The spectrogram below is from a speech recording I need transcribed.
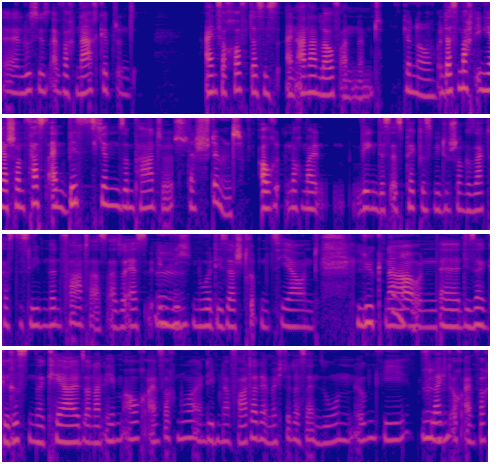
äh, Lucius einfach nachgibt und einfach hofft, dass es einen anderen Lauf annimmt. Genau. Und das macht ihn ja schon fast ein bisschen sympathisch. Das stimmt. Auch nochmal wegen des Aspektes, wie du schon gesagt hast, des liebenden Vaters. Also er ist eben Mhm. nicht nur dieser Strippenzieher und Lügner Genau. und äh, dieser gerissene Kerl, sondern eben auch einfach nur ein liebender Vater, der möchte, dass sein Sohn irgendwie Mhm. vielleicht auch einfach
